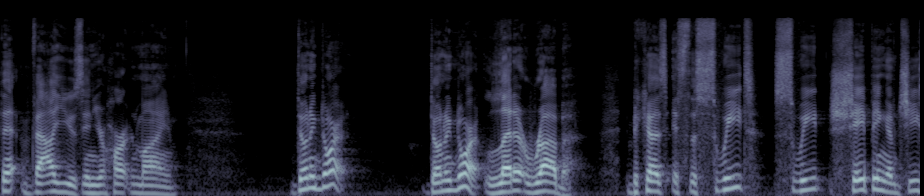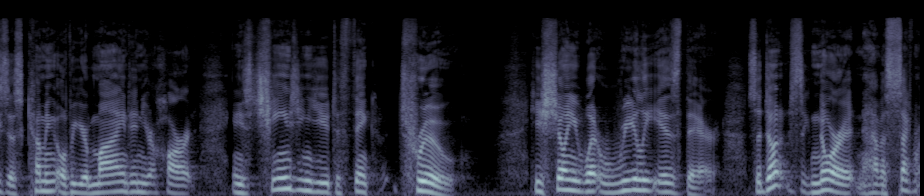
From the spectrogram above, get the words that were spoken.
the values in your heart and mind. Don't ignore it. Don't ignore it. Let it rub because it's the sweet, sweet shaping of Jesus coming over your mind and your heart, and He's changing you to think true. He's showing you what really is there. So don't just ignore it and have a second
